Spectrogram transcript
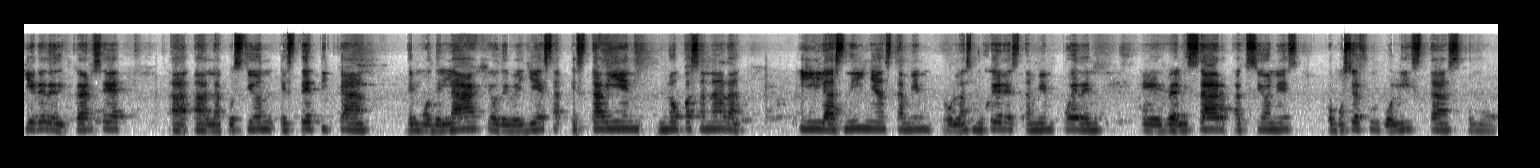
quiere dedicarse a la cuestión estética de modelaje o de belleza, está bien, no pasa nada y las niñas también o las mujeres también pueden eh, realizar acciones como ser futbolistas, como,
